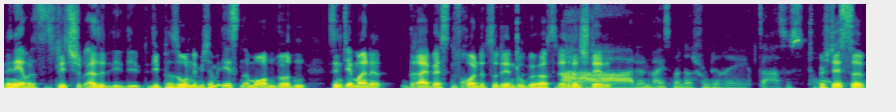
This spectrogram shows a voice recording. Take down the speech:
Nee, nee, aber das schließt schon, also die, die, die Personen, die mich am ehesten ermorden würden, sind ja meine drei besten Freunde, zu denen du gehörst, die da drin stehen. Ah, dann weiß man das schon direkt. Das ist toll. Verstehst du?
